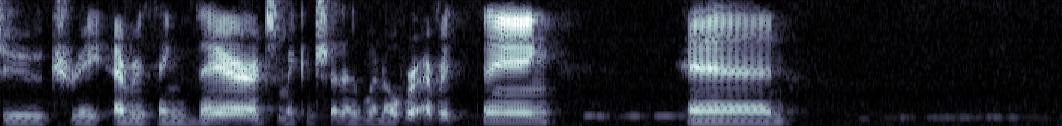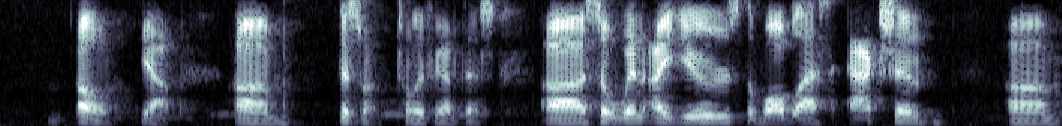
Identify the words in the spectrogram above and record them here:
to create everything there, just making sure that I went over everything. And oh yeah, um, this one totally forgot this. Uh, so when I use the wall blast action, um,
